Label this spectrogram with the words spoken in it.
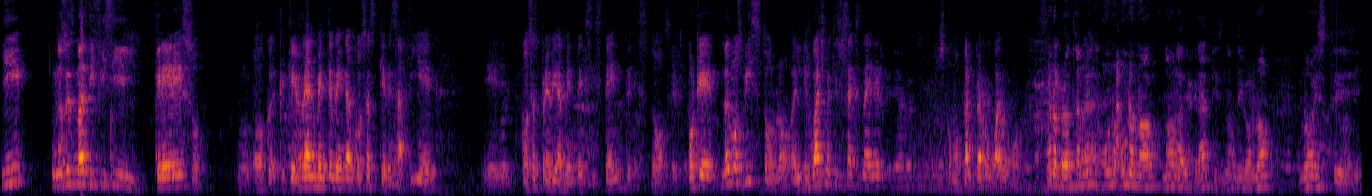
Y nos es más difícil creer eso, ¿no? que, realmente vengan cosas que desafíen eh, cosas previamente existentes, ¿no? Porque lo hemos visto, ¿no? El, el Watchmen que hizo Zack Snyder, pues como para el perro guarumo. Bueno, pero también uno, uno no, no habla de gratis, ¿no? Digo, no, no este,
